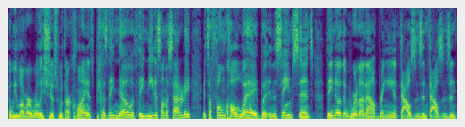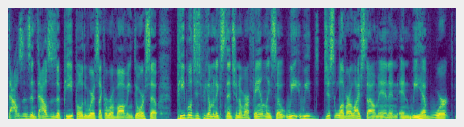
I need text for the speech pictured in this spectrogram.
And we love our relationships with our clients because they know if they need us on a Saturday, it's a phone call away. But in the same sense, they know that we're not out bringing in thousands and thousands and thousands and thousands of people to where it's like a revolving door. So people just become an extension of our family. So we, we just love our lifestyle, man. And, and we have worked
